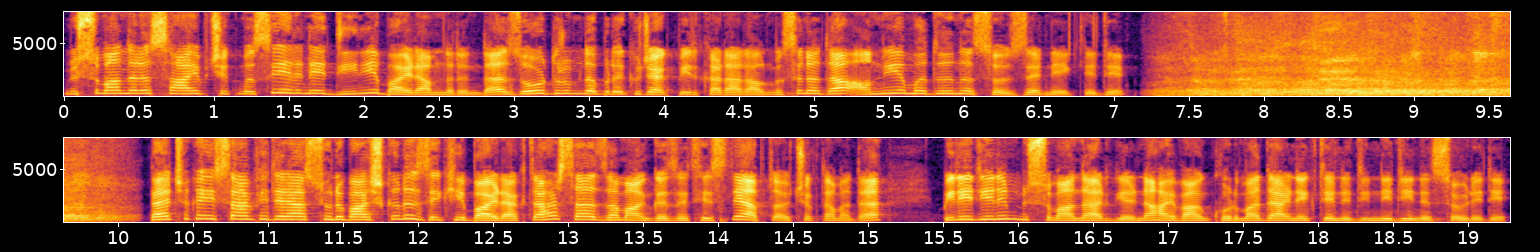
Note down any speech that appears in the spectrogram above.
Müslümanlara sahip çıkması yerine dini bayramlarında zor durumda bırakacak bir karar almasını da anlayamadığını sözlerine ekledi. Belçika İslam Federasyonu Başkanı Zeki Bayraktar ise Zaman Gazetesi'ne yaptığı açıklamada belediyenin Müslümanlar yerine hayvan koruma derneklerini dinlediğini söyledi.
